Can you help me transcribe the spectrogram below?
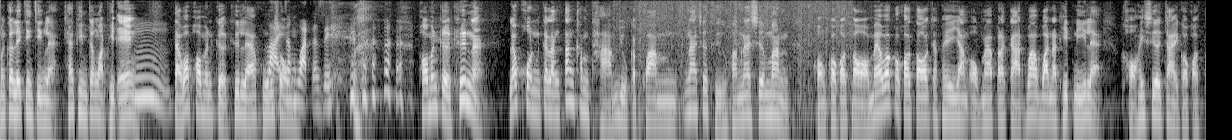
มันก็เล็กจริง ๆ แหละแค่พิมพ์จังหวัดผิดเองอืมแต่ว่าพอมันเกิดขึ้นแล้วคุณหลาผู้ยชมจังหวัดอะสิพอมันเกิดขึ้นน่ะแล้วคนกำลังตั้งคำถามอยู่กับความน่าเชื่อถือความน่าเชื่อมั่นของกกต แม้ว่ากกต จะพยายามออกมาประกาศว่าวันอาทิตย์นี้แหละ ขอให้เชื่อใจกกต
